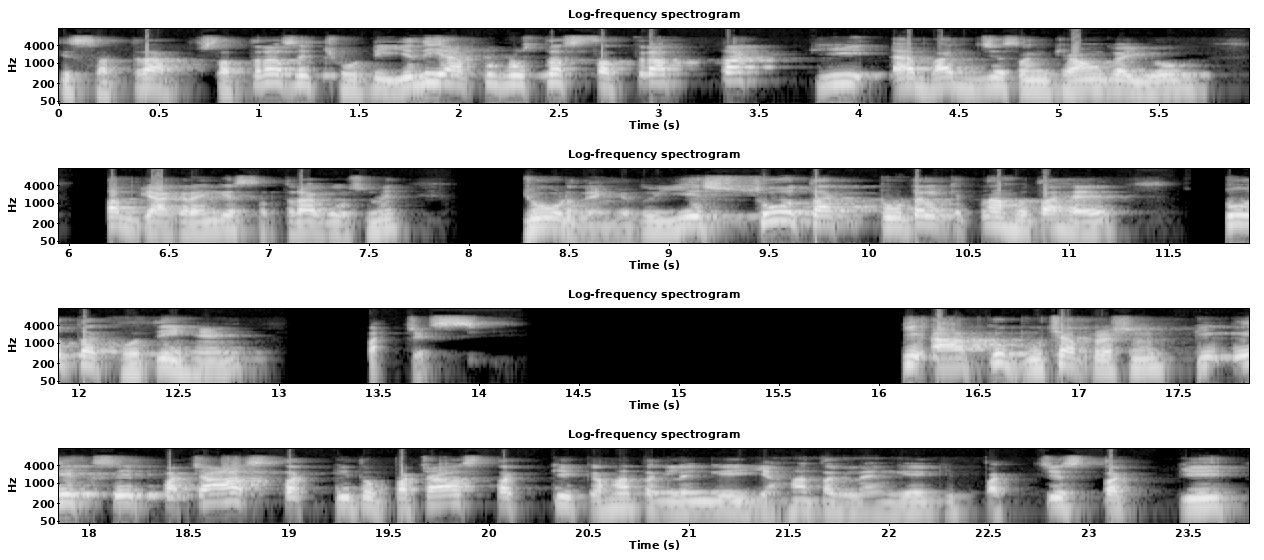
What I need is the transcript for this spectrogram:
कि सत्रह सत्रह से छोटी, यदि आपको पूछता सत्रह तक की अभाज्य संख्याओं का योग, तब क्या करेंगे? सत्रह को उसमें जोड़ देंगे। तो ये सो तक टोटल कितना होता है? सो तक होते हैं पच्चीस। कि आपको पूछा प्रश्न कि एक से पचास तक की तो पचास तक की कहाँ तक लेंगे? यहाँ तक लेंगे कि पच्चीस तक की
